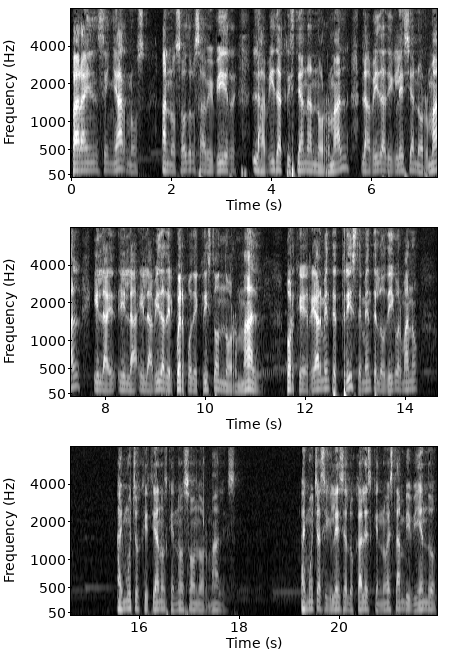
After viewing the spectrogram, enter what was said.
para enseñarnos a nosotros a vivir la vida cristiana normal, la vida de iglesia normal y la vida del cuerpo de Cristo normal. Porque realmente, tristemente lo digo, hermano, hay muchos cristianos que no son normales. Hay muchas iglesias locales que no están viviendo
